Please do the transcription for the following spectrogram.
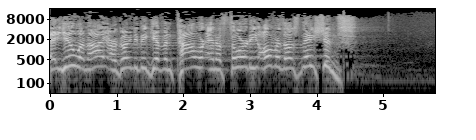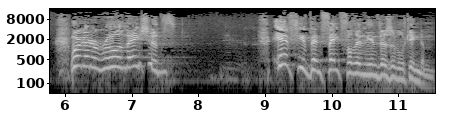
Uh, You and I are going to be given power and authority over those nations. We're going to rule nations. If you've been faithful in the invisible kingdom.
